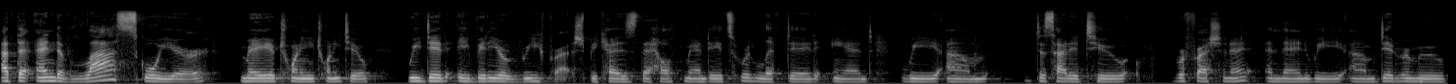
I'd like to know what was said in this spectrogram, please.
At the end of last school year, May of 2022, we did a video refresh because the health mandates were lifted and we um, decided to refreshen it. And then we um, did remove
